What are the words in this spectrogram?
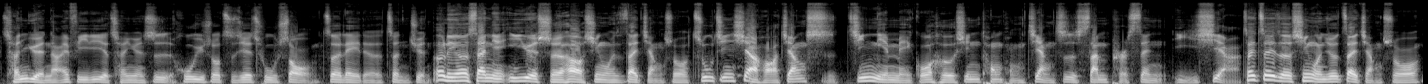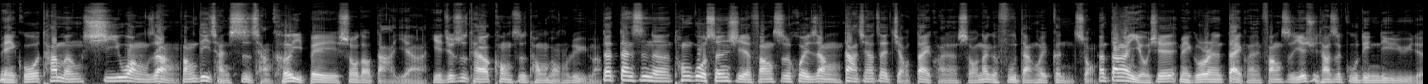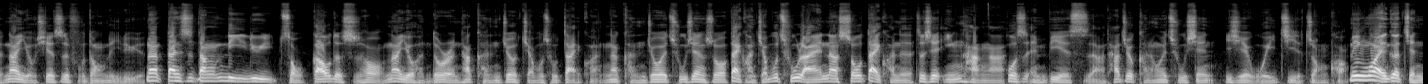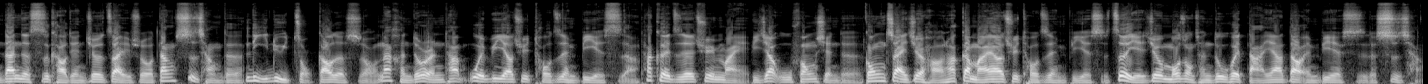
成员啊，FED 的成员是呼吁说直接出售这类的证券。二零二三年一月十二号新闻是在讲说，租金下滑将使今年美国核心通膨降至三 percent 以下。在这则新闻就是在讲说，美国他们希望让房地产市场可以被受到打压，也就是他他要控制通膨率嘛。那但是呢，通过升息的方式会让大家在缴贷款的时候那个负担会更重。那当然有些美国人的贷款方式，也许它是固定利率的，那有些是浮动利率的。那但是当利率走高的时候，那有很多人他可能就缴不出贷款，那可能就会出现说贷款缴不出来，那收贷款的这些银行啊，或是 MBS 啊，它就可能会出现一些危机的状况。另外一个简单的思考点就是在于说，当市场的利率走高的时候，那很多人他未必要去投资 MBS 啊，他可以直接去买比较无风险的公债就好，他干嘛要去投资 MBS？这也就某种程度会打压到 MBS 的市场。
